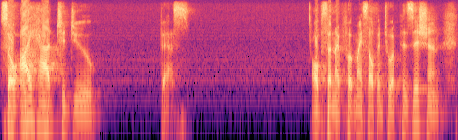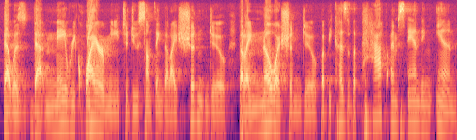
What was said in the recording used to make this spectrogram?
so I had to do this. All of a sudden, I've put myself into a position that was that may require me to do something that I shouldn't do, that I know I shouldn't do, but because of the path I'm standing in,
